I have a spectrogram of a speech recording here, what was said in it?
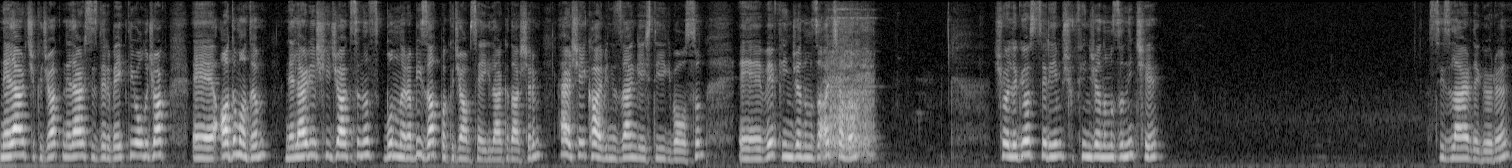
neler çıkacak, neler sizleri bekliyor olacak, e, adım adım neler yaşayacaksınız bunlara bizzat bakacağım sevgili arkadaşlarım. Her şey kalbinizden geçtiği gibi olsun. E, ve fincanımızı açalım. Şöyle göstereyim şu fincanımızın içi. Sizler de görün.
